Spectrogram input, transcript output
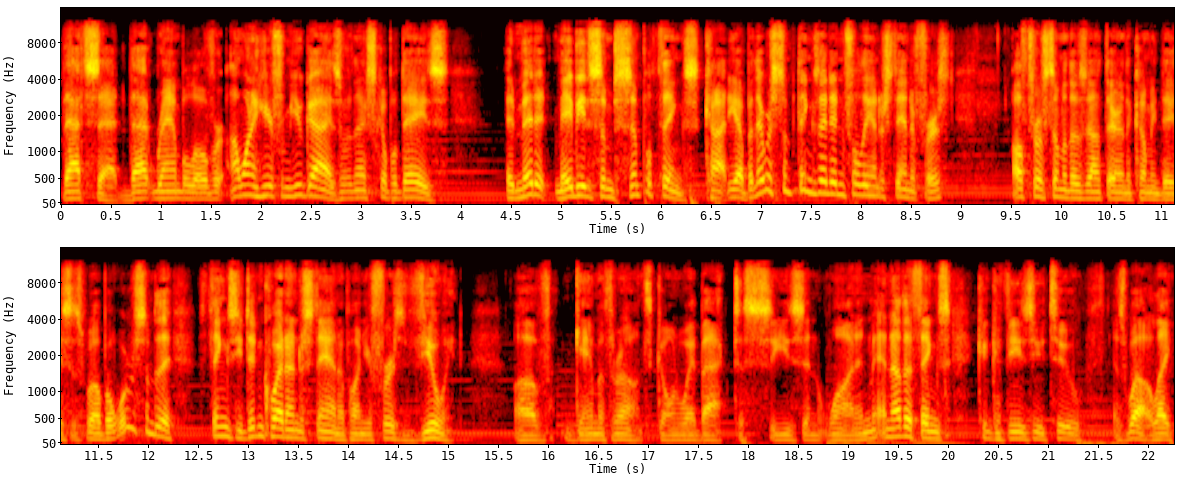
that said, that ramble over. I want to hear from you guys over the next couple days. Admit it, maybe some simple things caught you up. And there were some things I didn't fully understand at first. I'll throw some of those out there in the coming days as well. But what were some of the things you didn't quite understand upon your first viewing of Game of Thrones, going way back to season one? And, and other things can confuse you too, as well. Like,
